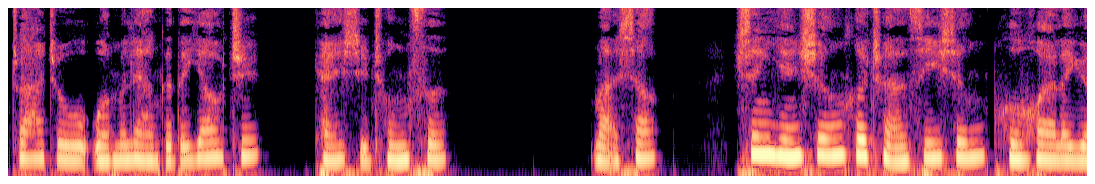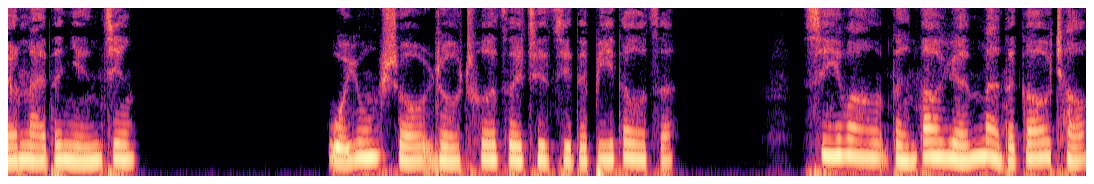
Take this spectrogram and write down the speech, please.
抓住我们两个的腰肢，开始冲刺。马上，呻吟声和喘息声破坏了原来的宁静。我用手揉搓着自己的逼豆子，希望等到圆满的高潮。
